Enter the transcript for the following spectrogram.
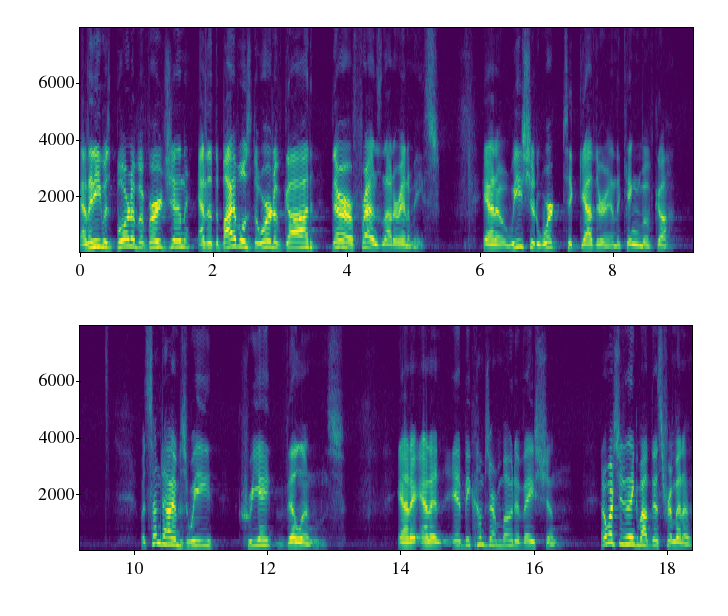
and that he was born of a virgin and that the Bible is the Word of God, they're our friends, not our enemies. And uh, we should work together in the kingdom of God. But sometimes we create villains, and, it, and it, it becomes our motivation. And I want you to think about this for a minute.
